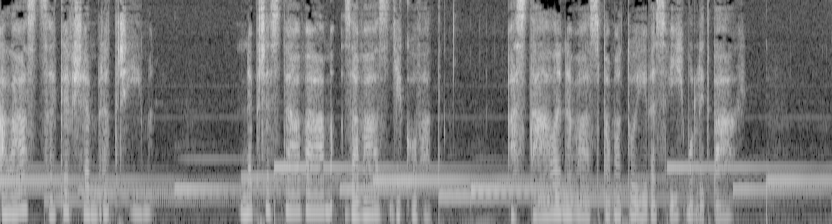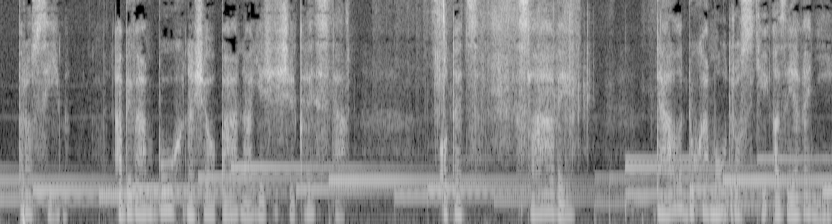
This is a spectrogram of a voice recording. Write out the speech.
a lásce ke všem bratřím, nepřestávám za vás děkovat a stále na vás pamatuji ve svých modlitbách. Prosím, aby vám Bůh našeho Pána Ježíše Krista, Otec slávy, dal ducha moudrosti a zjevení,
